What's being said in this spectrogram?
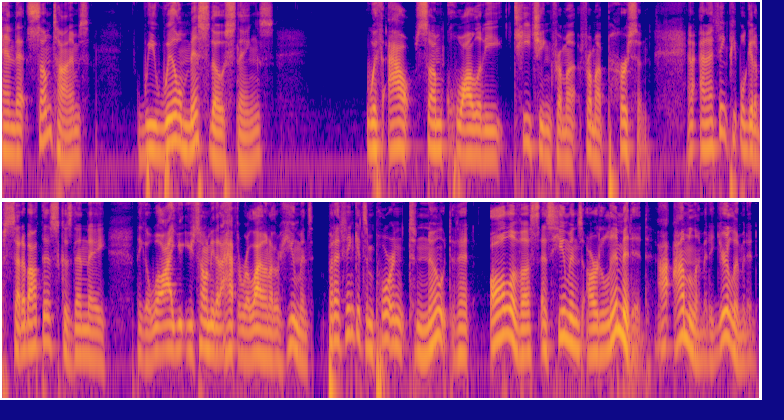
and that sometimes we will miss those things without some quality teaching from a from a person. And, and I think people get upset about this because then they, they go, well, I, you, you're telling me that I have to rely on other humans. But I think it's important to note that all of us as humans are limited. I, I'm limited. You're limited.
